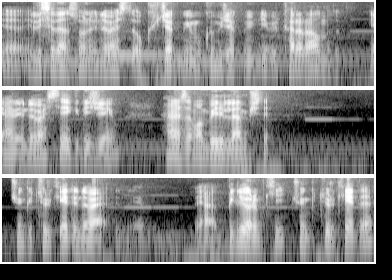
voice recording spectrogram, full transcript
e, liseden sonra üniversite okuyacak mıyım okumayacak mıyım diye bir karar almadım. Yani üniversiteye gideceğim her zaman belirlenmişti. Çünkü Türkiye'de yani biliyorum ki çünkü Türkiye'de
